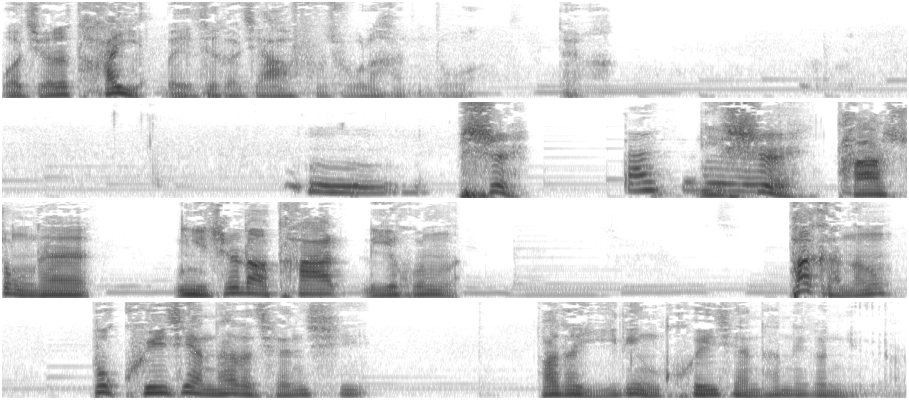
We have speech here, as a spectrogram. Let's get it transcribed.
我觉得他也为这个家付出了很多，对吗？嗯，是，但是你是他送他，你知道他离婚了，他可能不亏欠他的前妻，但他一定亏欠他那个女儿，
